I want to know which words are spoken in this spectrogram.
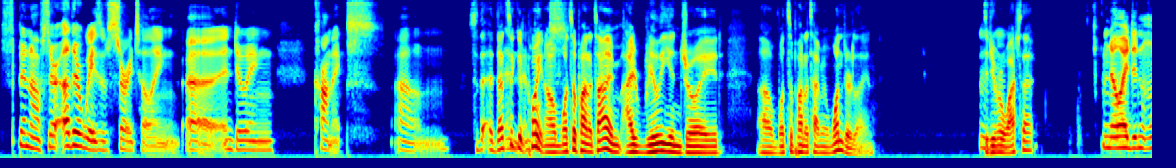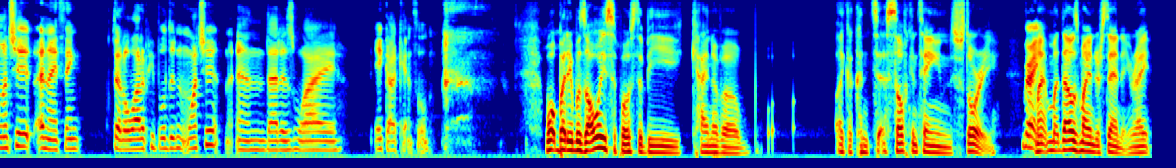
spin-offs or other ways of storytelling uh and doing comics um So that, that's a good point. Um, Once Upon a Time, I really enjoyed uh, Once Upon a Time in Wonderland. Did you ever mhm. watch that? no i didn't watch it and i think that a lot of people didn't watch it and that is why it got canceled Well, but it was always supposed to be kind of a like a, con- self-contained story. right My, my, that was my understanding, right?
